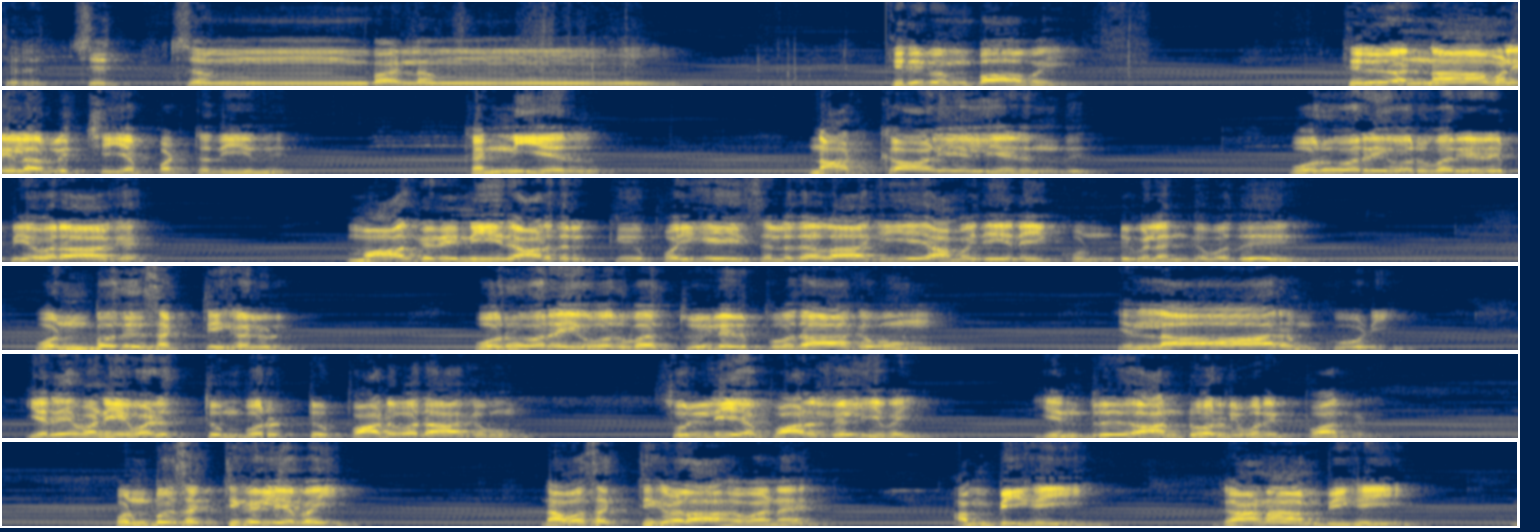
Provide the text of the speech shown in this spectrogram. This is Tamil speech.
திருச்சிற்றம்பலம். திருவெம்பாவை திரு அண்ணாமலையில் அருளி செய்யப்பட்டது இது. கன்னியர் நாட்காலியில் எழுந்து ஒருவரை ஒருவர் எழுப்பியவராக மார்கழி நீர் ஆடுதற்கு பொய்கை செல்லுதலாகிய அமைதியினை கொண்டு விளங்குவது. ஒன்பது சக்திகளுள் ஒருவரை ஒருவர் துயிலெழுப்புவதாகவும் எல்லாரும் கூடி இறைவனை வழுத்தும் பொருட்டு பாடுவதாகவும் சொல்லிய பாடல்கள் இவை என்று ஆன்றோர்கள் உரைப்பார்கள். ஒன்பது சக்திகள் எவை? நவசக்திகளாகவன அம்பிகை கானாம்பிகை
